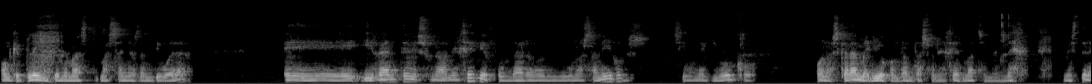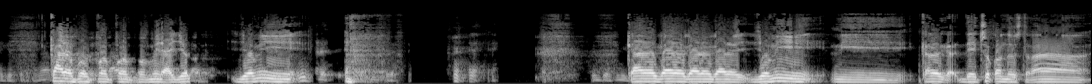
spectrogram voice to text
aunque Plane tiene más, más años de antigüedad. Eh, y realmente es una ONG que fundaron unos amigos, si no me equivoco. Bueno, es que ahora me lío con tantas ONGs, macho, me, me, me tiene que perdonar. Claro, pues, pues, pues, pues mira, yo, yo mi, 2013, 2013. En 2013. Claro, claro, claro, claro. Yo mi, mi, claro, de hecho cuando estaba,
